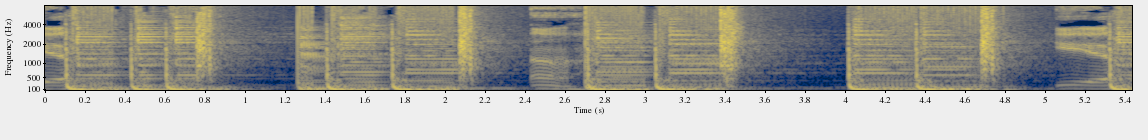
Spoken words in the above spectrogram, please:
Yeah. Uh. Yeah.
